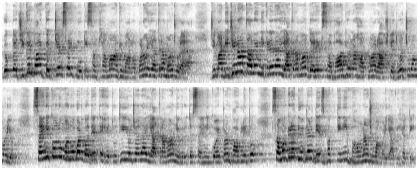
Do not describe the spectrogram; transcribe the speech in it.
ડોક્ટર જીગરભાઈ ગજ્જર સહિત મોટી સંખ્યામાં આગેવાનો પણ આ યાત્રામાં જોડાયા. જેમાં ડીજેના તાલે નીકળેલા યાત્રામાં દરેક સહભાગીઓના હાથમાં રાષ્ટ્રીય ધ્વજ જોવા મળ્યો. સૈનિકોનું મનોબળ વધે તે હેતુથી યોજાયેલા યાત્રામાં નિવૃત્ત સૈનિકોએ પણ ભાગ લીધો. સમગ્ર દ્યોદર દેશભક્તિની ભાવના જોવા મળી આવી હતી.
